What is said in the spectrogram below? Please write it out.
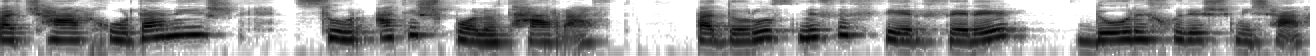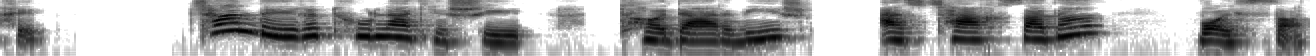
و چرخ خوردنش سرعتش بالاتر رفت و درست مثل فرفره دور خودش میچرخید. چند دقیقه طول نکشید تا درویش از چرخ زدن وایستاد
